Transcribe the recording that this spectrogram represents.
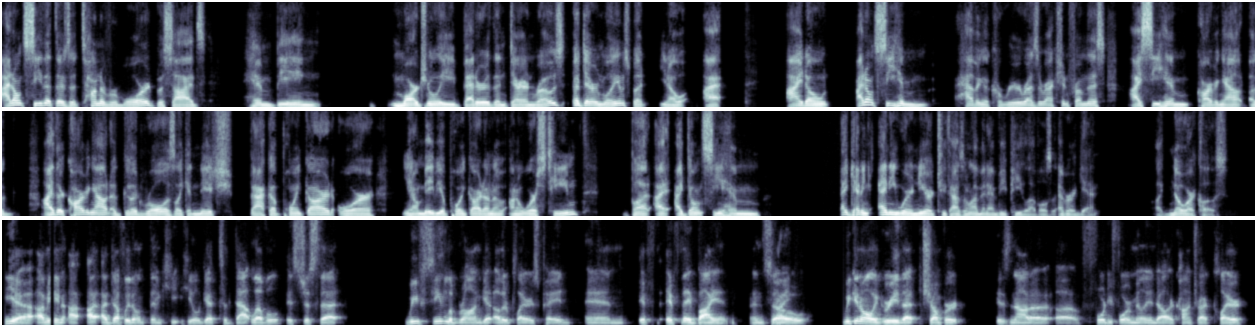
I don't see that there's a ton of reward besides him being marginally better than Darren Rose, uh, Deron Williams, but you know, I I don't I don't see him having a career resurrection from this. I see him carving out a either carving out a good role as like a niche backup point guard or you know, maybe a point guard on a on a worse team, but I I don't see him uh, getting anywhere near 2011 MVP levels ever again. Like nowhere close. Yeah, I mean, I, I definitely don't think he, he'll get to that level. It's just that we've seen LeBron get other players paid, and if if they buy in, and so right. we can all agree that Shumpert is not a, a forty-four million dollar contract player,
